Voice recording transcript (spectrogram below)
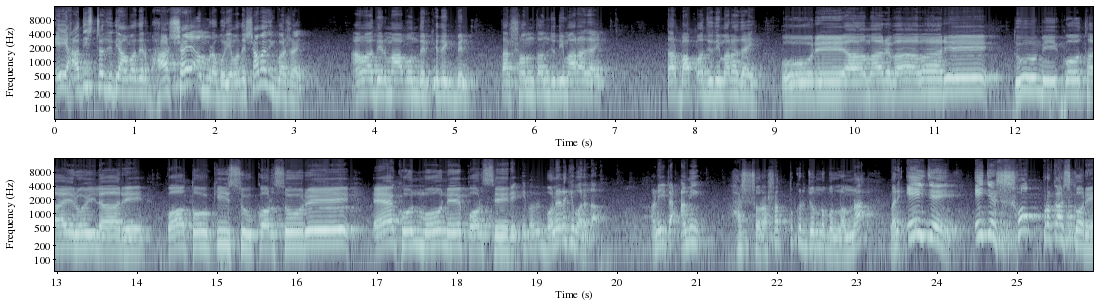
এই হাদিসটা যদি আমাদের ভাষায় আমরা বলি, আমাদের সামাজিক ভাষায়, আমাদের মা বোনদেরকে দেখবেন, তার সন্তান যদি মারা যায়, তার বাপ মা যদি মারা যায়, ওরে আমার বাবা রে, তুমি কোথায় রইলা রে, কত কিছু করছ রে, এখন মনে পড়ছে রে। এভাবে বলে না কি বলে না? মানে এটা আমি হাস্যরসাত্মকের জন্য বললাম না। মানে এই যে এই যে শোক প্রকাশ করে,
